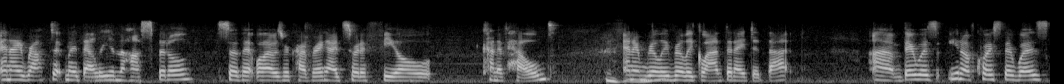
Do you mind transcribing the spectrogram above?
and I wrapped up my belly in the hospital so that while I was recovering, I'd sort of feel kind of held. And I'm really, really glad that I did that. Um, there was, you know, of course, there was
